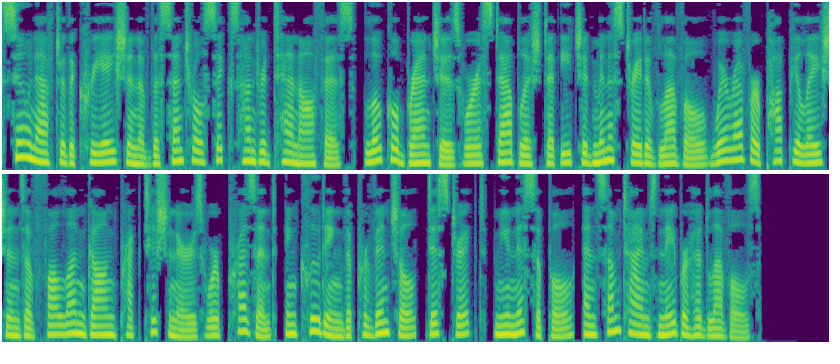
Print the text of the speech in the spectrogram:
Soon after the creation of the Central 610 office, local branches were established at each administrative level wherever populations of Falun Gong practitioners were present, including the provincial, district, municipal, and sometimes neighborhood levels.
